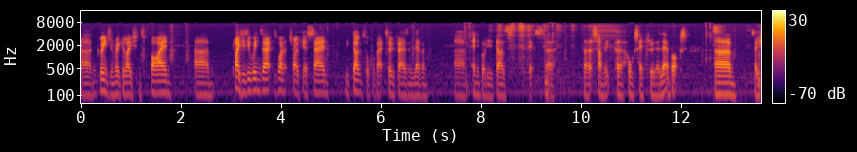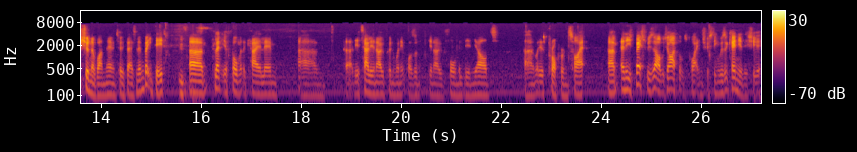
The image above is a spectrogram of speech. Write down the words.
Um, greens and regulations fine. Um, places he wins at, he's won at Trophy of Sand. We don't talk about 2011. Um, anybody who does gets uh, uh, something uh, horse head through their letterbox. Um, so he shouldn't have won there in 2011, but he did. Um, plenty of form at the KLM, um, uh, the Italian Open when it wasn't, you know, four million yards. Um, it was proper and tight. Um, and his best result, which I thought was quite interesting, was at Kenya this year.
